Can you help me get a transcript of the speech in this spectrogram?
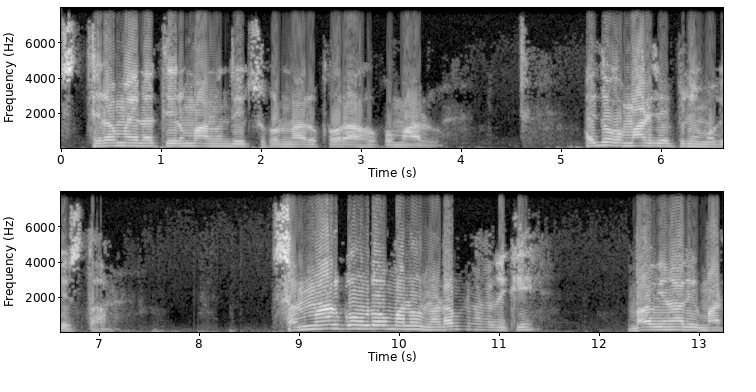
స్థిరమైన తీర్మానం తీర్చుకున్నారు కోరాహు కుమారులు. అయితే ఒక మాట చెప్పి నేను ముగిస్తాను. సన్మార్గంలో మనం నడవడానికి బాగా వినాలి ఈ మాట.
